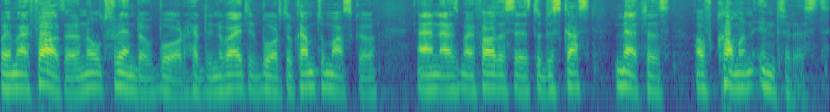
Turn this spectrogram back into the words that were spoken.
where my father, an old friend of Bohr, had invited Bohr to come to Moscow and, as my father says, to discuss matters of common interest.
